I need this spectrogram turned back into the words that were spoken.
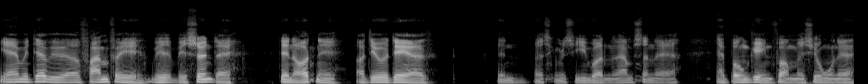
Ja, men der har vi været fremme for ved, ved søndag den 8. Og det er jo der, den, hvad skal man sige, hvor den nærmest sådan er, er bunkeinformation af,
